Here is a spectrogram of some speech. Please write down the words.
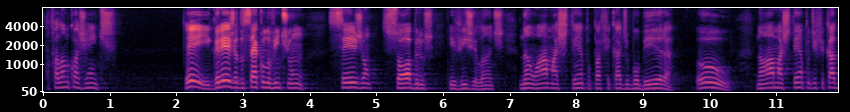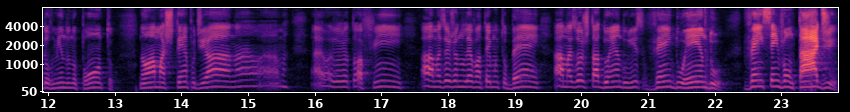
Está falando com a gente. Ei, igreja do século 21, sejam sóbrios e vigilantes. Não há mais tempo para ficar de bobeira. Ou oh, não há mais tempo de ficar dormindo no ponto. Não há mais tempo de, ah, não, ah, eu estou afim. Ah, mas eu já não levantei muito bem. Ah, mas hoje está doendo isso. Vem doendo. Vem sem vontade.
